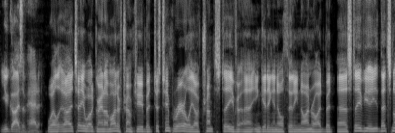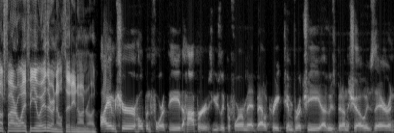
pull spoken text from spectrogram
you guys have had it. Well, I tell you what, Grant, I might have trumped you, but just temporarily, I've trumped Steve uh, in getting an L39 ride. But uh, Steve, you, that's not far away for you either, an L39 ride. I am sure hoping for it. The the Hoppers usually perform at Battle Creek. Tim Brutsche, uh, who's been on the show, is there, and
